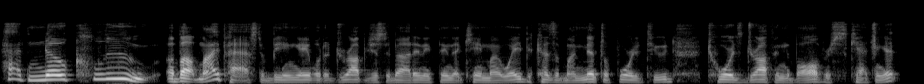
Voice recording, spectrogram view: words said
had no clue about my past of being able to drop just about anything that came my way because of my mental fortitude towards dropping the ball versus catching it.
